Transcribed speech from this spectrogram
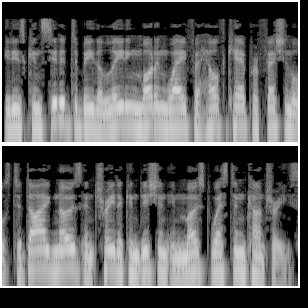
It is considered to be the leading modern way for healthcare professionals to diagnose and treat a condition in most Western countries.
